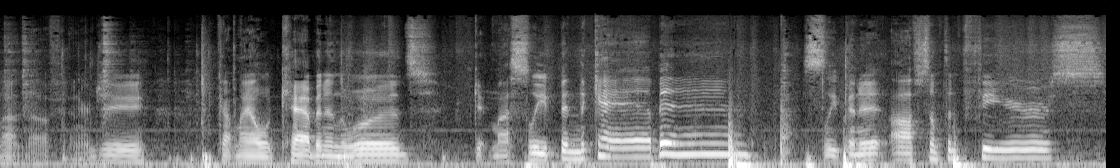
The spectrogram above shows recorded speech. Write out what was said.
Not enough energy. Got my old cabin in the woods. Get my sleep in the cabin. Sleeping it off something fierce.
